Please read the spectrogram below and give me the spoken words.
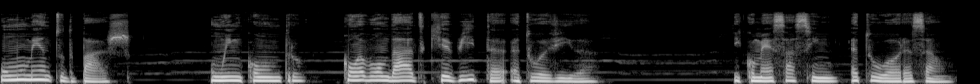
um momento de paz, um encontro com a bondade que habita a tua vida. E começa assim a tua oração.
